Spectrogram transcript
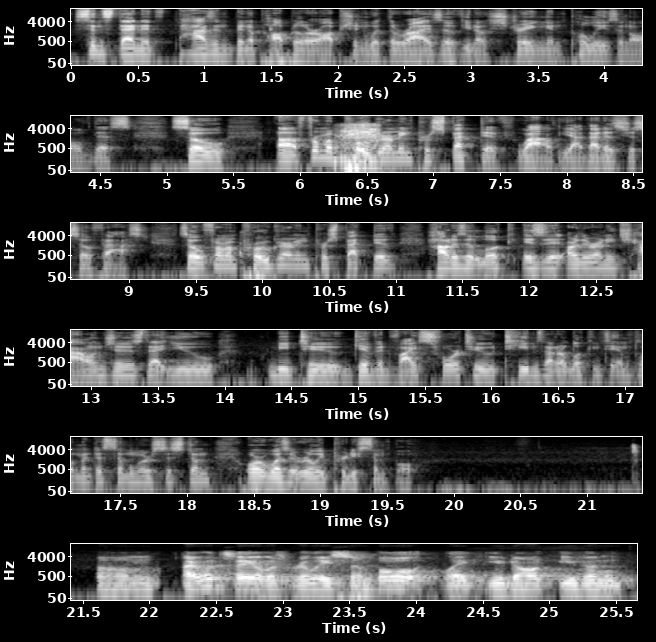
since then it hasn't been a popular option with the rise of you know string and pulleys and all of this. So. Uh, from a programming perspective, wow, yeah, that is just so fast. So, from a programming perspective, how does it look? Is it are there any challenges that you need to give advice for to teams that are looking to implement a similar system, or was it really pretty simple? Um, I would say it was really simple. Like you don't even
